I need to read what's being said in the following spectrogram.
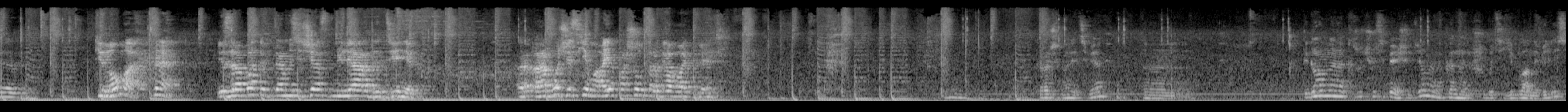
э, Кинома и зарабатывай прямо сейчас миллиарды денег. Р- рабочая схема, а я пошел торговать, блядь. Короче, смотри, тебя... э, Ты, главное, короче, у себя еще делай на канале, чтобы эти ебланы велись.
